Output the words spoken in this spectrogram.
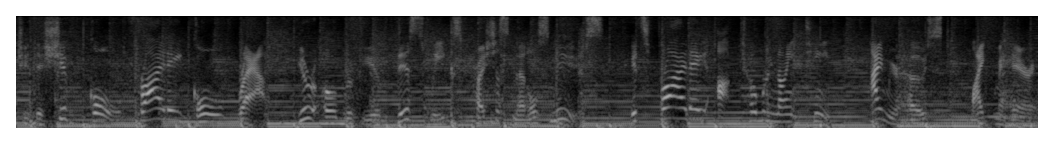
to the SchiffGold Friday Gold Wrap, your overview of this week's precious metals news. It's Friday, October 19th. I'm your host, Mike Maharrey.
